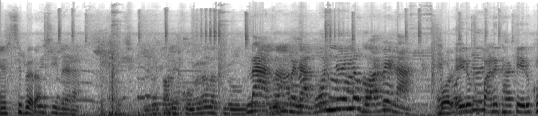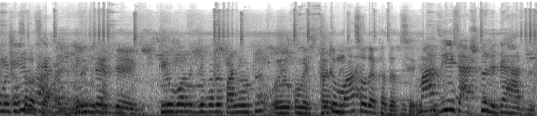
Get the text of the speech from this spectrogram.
আচ্ছা মির্চি পেরা বেশি না কমবে না। বন্যা হইলেও ভরবে না। এইরকম পানি থাকে এরকমই সচরাচর। যে টিউবওয়েলে যেভাবে পানি ওঠে ওই রকমের কিন্তু মাছও দেখা যাচ্ছে। মাছ দিয়ে চাষ করে দেখা যায়।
